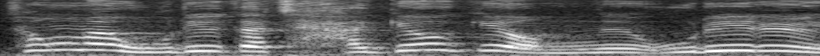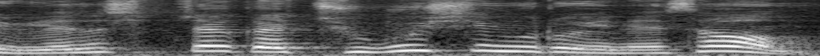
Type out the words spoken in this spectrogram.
정말 우리가 자격이 없는 우리를 위해서 십자가에 죽으심으로 인해서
